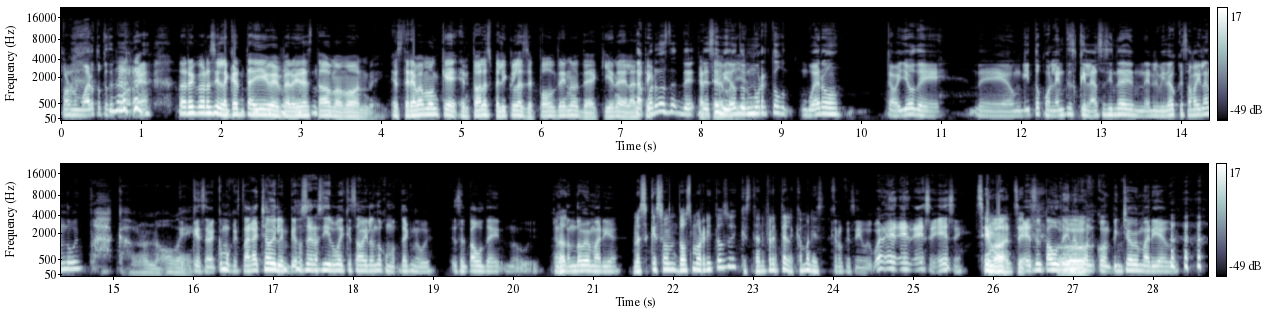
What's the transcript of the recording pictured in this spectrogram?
Con un muerto que se pedorrea. No recuerdo si la canta ahí, güey, pero hubiera estado mamón, güey. Estaría mamón que en todas las películas de Paul Dano de aquí en ¿Te adelante. acuerdas de, de- de Cante ese de video de un morrito güero, cabello de, de honguito con lentes que le hace así en el video que está bailando, güey? Ah, cabrón, no, güey. que se ve como que está agachado y le empieza a hacer así el güey que está bailando como tecno, güey. Es el Paul Dano, güey. No- Cantando Ave María. ¿No es que son dos morritos, güey, que están frente a la cámara? Creo que sí, güey. Bueno, e- e- ese, ese. Simón, sí. Es el Paul Dano Uf. con, con pinche Ave María, güey.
